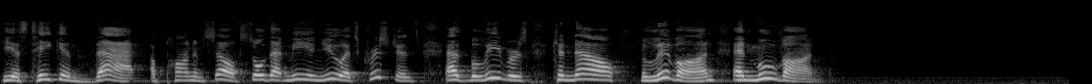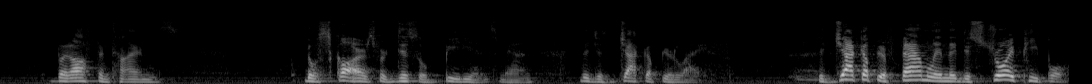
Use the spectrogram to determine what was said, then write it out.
He has taken that upon himself so that me and you, as Christians, as believers, can now live on and move on. But oftentimes, those scars for disobedience, man, they just jack up your life. They jack up your family and they destroy people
